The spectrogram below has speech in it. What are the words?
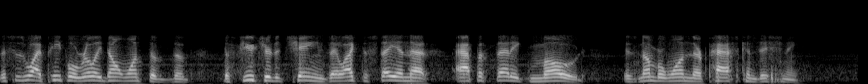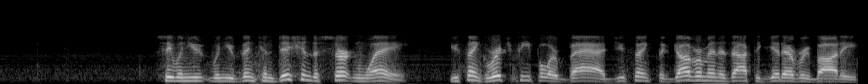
This is why people really don't want the the the future to change. They like to stay in that apathetic mode. Is number 1 their past conditioning. See, when you when you've been conditioned a certain way, you think rich people are bad. You think the government is out to get everybody.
